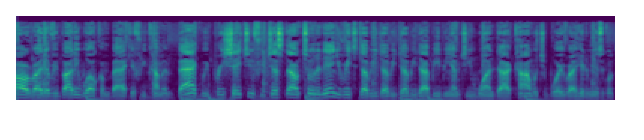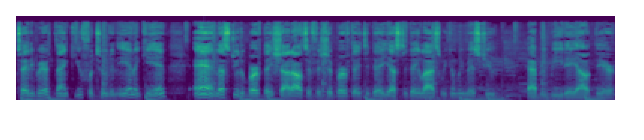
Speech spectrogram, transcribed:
All right, everybody, welcome back. If you're coming back, we appreciate you. If you're just now tuning in, you reach www.bbmg1.com with your boy right here, the musical teddy bear. Thank you for tuning in again. And let's do the birthday shout outs. If it's your birthday today, yesterday, last week, and we missed you, happy B Day out there.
